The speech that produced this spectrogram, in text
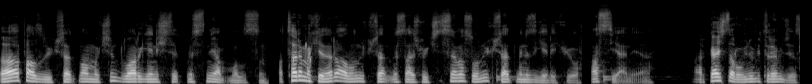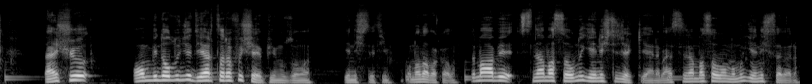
Daha fazla yükseltme almak için duvar genişletmesini yapmalısın. Atari makineleri alanı yükseltmesini açmak için sinema salonu yükseltmeniz gerekiyor. Nasıl yani ya? Arkadaşlar oyunu bitiremeyeceğiz. Ben şu 10.000 olunca diğer tarafı şey yapayım o zaman. Genişleteyim. Ona da bakalım. Değil mi abi sinema salonu genişleyecek yani. Ben sinema salonumu geniş severim.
